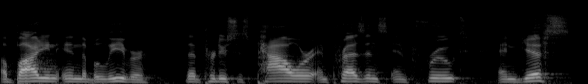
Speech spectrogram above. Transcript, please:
abiding in the believer that produces power and presence and fruit and gifts.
